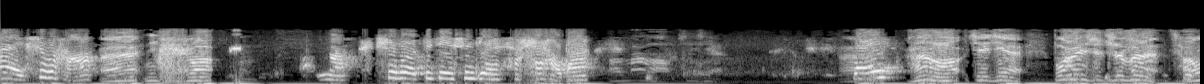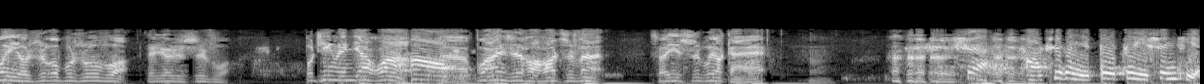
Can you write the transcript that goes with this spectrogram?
哎，师傅好，哎，你请说，嗯，啊，师傅最近身体还还好吧？好，蛮好，谢谢。啊喂还好，谢谢。不按时吃饭，肠胃有时候不舒服，这就是师傅。不听人家话，哦啊，不按时好好吃饭，所以师傅要改。嗯。是，好，师傅你多注意身体。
